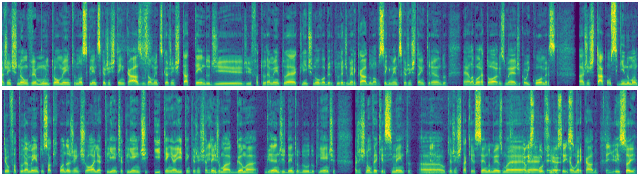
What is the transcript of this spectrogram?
A gente não vê muito aumento nos clientes que a gente tem em casa, os aumentos que a gente está tendo de, de faturamento é cliente novo, abertura de mercado, novos segmentos que a gente está entrando, é, laboratórios, medical, e-commerce. A gente está conseguindo manter o faturamento, só que quando a gente olha cliente a cliente, item a item, que a gente Entendi. atende uma gama grande dentro do, do cliente, a gente não vê crescimento. Ah, Entendi. o que a gente está crescendo mesmo é, É o esforço de é- vocês. É o mercado. Entendi. Isso aí.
